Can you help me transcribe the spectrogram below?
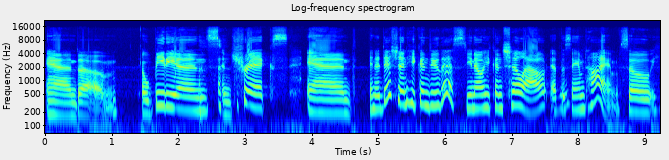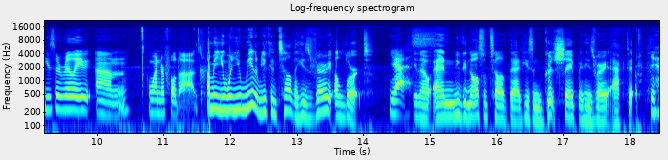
and um, obedience and tricks. And in addition, he can do this. You know, he can chill out at mm -hmm. the mm-hmm. same time. So he's a really um, wonderful dog. I mean, when you meet him, you can tell that he's very alert. Yes. You know, and you can also tell that he's in good shape and he's very active. Yeah.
